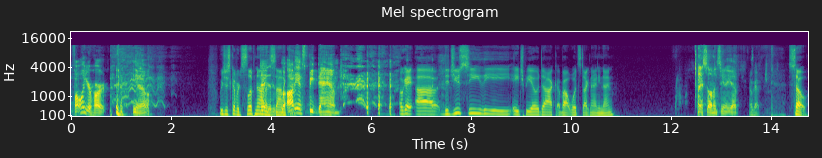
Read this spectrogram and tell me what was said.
Follow your heart. you know, we just covered Slipknot and the Sonic. Youth. audience be damned. Okay, uh, did you see the HBO doc about Woodstock '99? I still haven't seen it yet. Okay. So,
